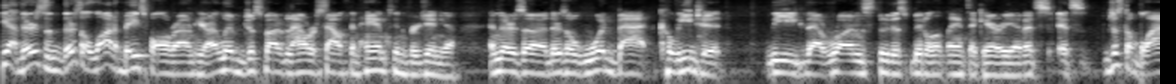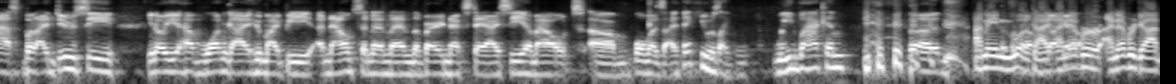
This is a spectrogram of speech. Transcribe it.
Yeah, there's a, there's a lot of baseball around here. I live just about an hour south in Hampton, Virginia, and there's a there's a wood bat collegiate league that runs through this middle Atlantic area. And it's it's just a blast. But I do see, you know, you have one guy who might be announcing, and then the very next day I see him out. Um, what was it? I think he was like weed whacking. The, I mean, look, I, I never I never got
